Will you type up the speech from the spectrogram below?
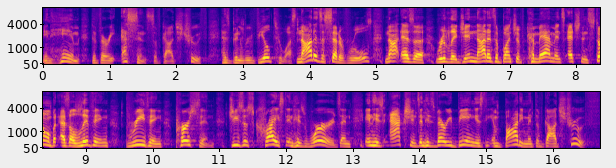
In him, the very essence of God's truth has been revealed to us, not as a set of rules, not as a religion, not as a bunch of commandments etched in stone, but as a living, breathing person. Jesus Christ, in his words and in his actions and his very being, is the embodiment of God's truth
